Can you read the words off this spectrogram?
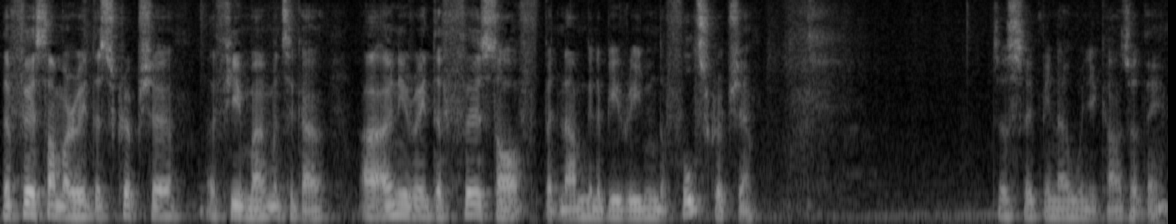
the first time I read the scripture a few moments ago I only read the first half but now I'm going to be reading the full scripture just let me know when you guys are there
